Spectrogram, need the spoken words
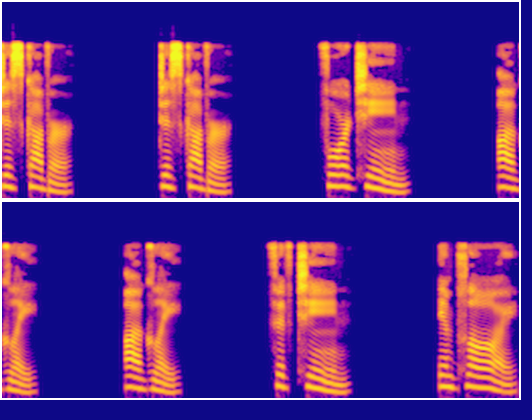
Discover. Discover. 14. Ugly. Ugly. 15. Employ.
